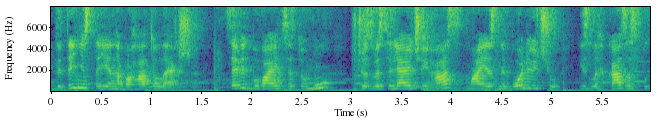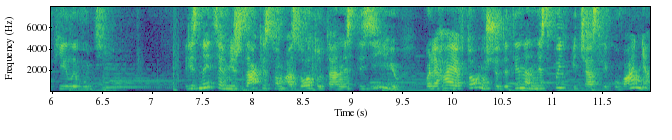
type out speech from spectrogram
і дитині стає набагато легше. Це відбувається тому, що звеселяючий газ має знеболюючу і злегка заспокійливу дію. Різниця між закисом азоту та анестезією полягає в тому, що дитина не спить під час лікування,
